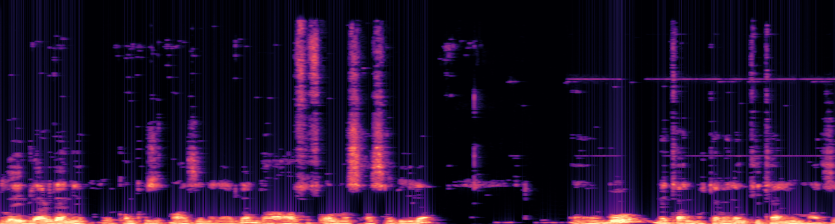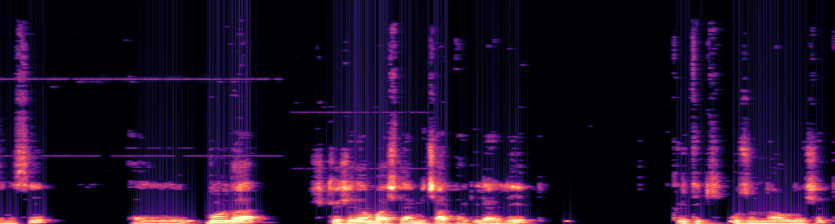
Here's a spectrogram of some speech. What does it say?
blade'lerden yapılıyor. Kompozit malzemelerden daha hafif olması hasebiyle. E, bu metal muhtemelen titanyum malzemesi. E, burada köşeden başlayan bir çatlak ilerleyip kritik uzunluğa ulaşıp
